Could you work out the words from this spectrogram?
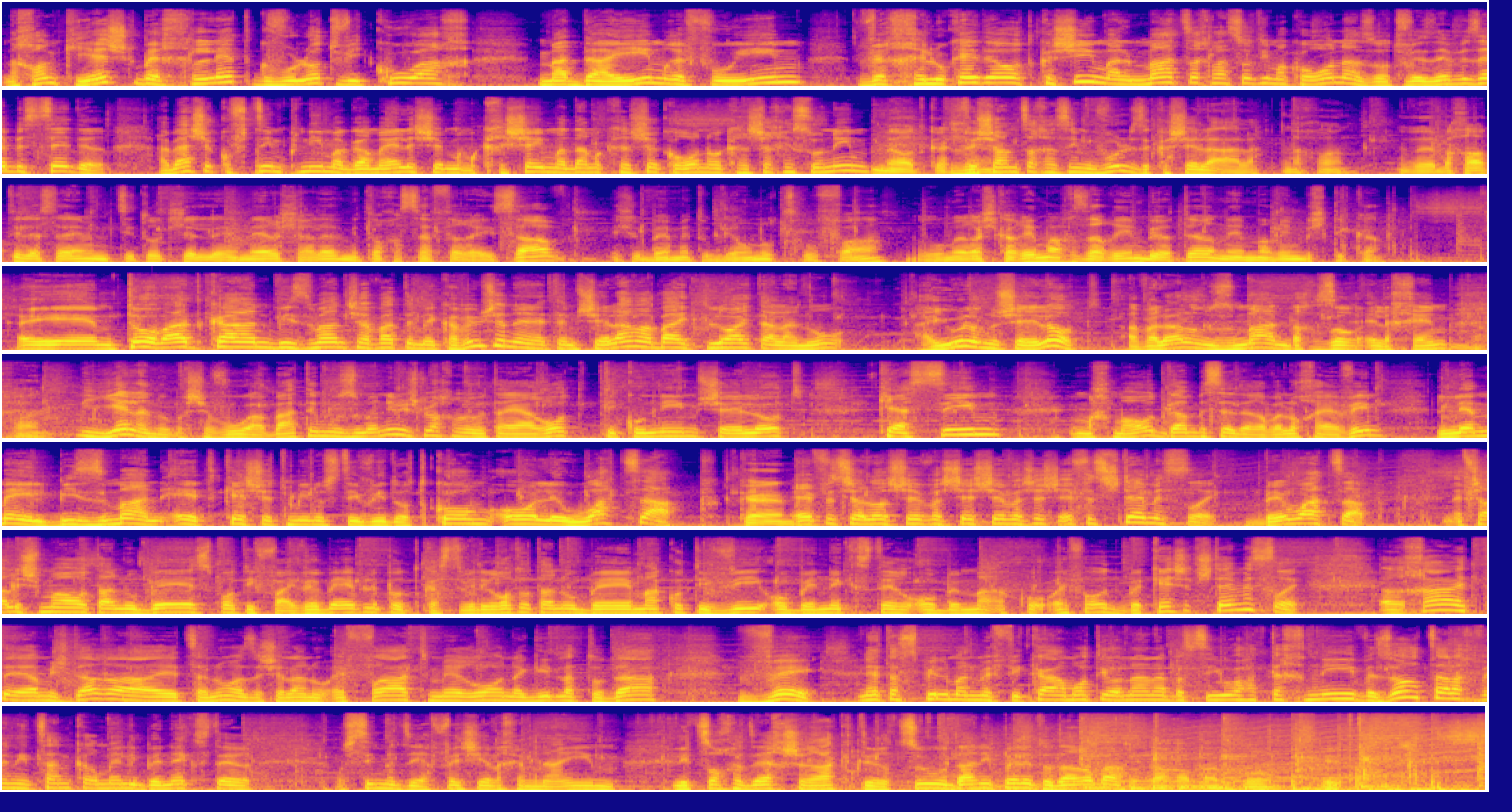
נכון? כי יש בהחלט גבולות ויכוח מדעיים, רפואיים וחילוקי דעות קשים על מה צריך לעשות עם הקורונה הזאת, וזה וזה בסדר. הבעיה שקופצים פנימה גם האלה שמכחישי מדע, מכחישי קורונה, מכחישי חיסונים, מאוד קשה. ושם צריך לשים גבול, זה קשה לאללה. נכון, ובחרתי לסיים עם ציטוט של אה, מאיר שלו מתוך הספר עשיו, מישהו באמת הוא גאונות צרופה, והוא אומר השקרים האכזריים ביותר נאמרים בשתיקה. אמ, טוב, עד כאן בזמן שעבדתם, מקווים שנהנתם. שאלה מהבית לא הייתה לנו. היו לנו שאלות, אבל לא היה לנו זמן לחזור אליכם. נכון. יהיה לנו בשבוע הבא, אתם מוזמנים לשלוח לנו את ההערות, תיקונים, שאלות, כעסים, מחמאות גם בסדר, אבל לא חייבים, למייל בזמן at keshet-tv.com או לוואטסאפ, כן. 0376766012 בוואטסאפ. אפשר לשמוע אותנו בספוטיפיי ובאפל פודקאסט ולראות אותנו במאקו TV או בנקסטר או במאקו, איפה עוד? בקשת 12. ערכה את המשדר הצנוע הזה שלנו אפרת מירון, נגיד לה תודה, ונטע ספילמן מפיקה, מוטי אוננה בסיוע הטכני, וזוהר צלח וניצן כרמלי בנקסטר. עושים את זה יפה, שיהיה לכם נעים לצרוך את זה איך שרק תרצו. דני פלד, תודה רבה. תודה רבה דרור.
